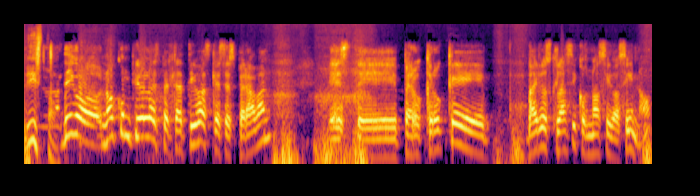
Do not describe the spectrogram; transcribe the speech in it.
Listo. digo, no cumplió las expectativas que se esperaban, este, pero creo que varios clásicos no ha sido así, ¿no?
